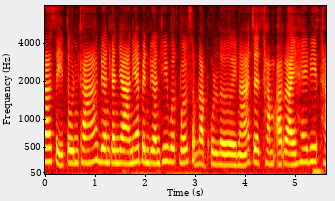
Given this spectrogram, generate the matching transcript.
ราศีตุลคะเดือนกันยาเนี่ยเป็นเดือนที่เวิร์กเวิร์กสำหรับคุณเลยนะ จะทำอะไรให้รีบท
